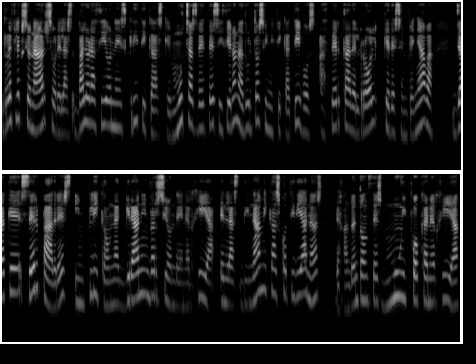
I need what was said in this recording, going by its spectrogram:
reflexionar sobre las valoraciones críticas que muchas veces hicieron adultos significativos acerca del rol que desempeñaba ya que ser padres implica una gran inversión de energía en las dinámicas cotidianas, dejando entonces muy poca energía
